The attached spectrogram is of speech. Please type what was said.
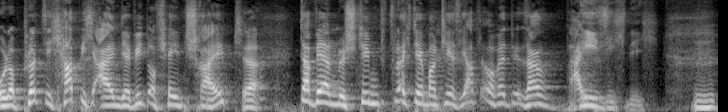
oder plötzlich habe ich einen, der Wind of Change schreibt. Ja. Da werden bestimmt, vielleicht der Matthias Jabs, aber wenn sagen, weiß ich nicht. Mhm.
